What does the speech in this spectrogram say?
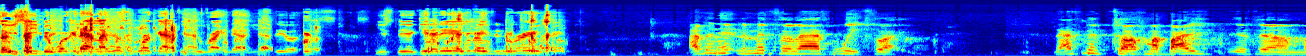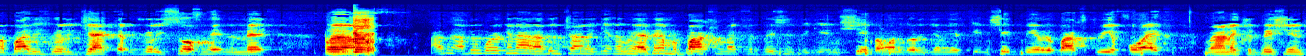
So you say you've been working out. Like, what's the workout for you right now? You still, you still get it in? You getting in the ring? I've been hitting the mitts for the last week, so I, that's been tough. My body is um my body's really jacked up. It's really sore from hitting the mitt. But um, I've been I've been working out. I've been trying to get in the ring. I think I'm gonna box some exhibitions to get in shape. I want to go to the gym and get in shape to be able to box three or four ex- round exhibitions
